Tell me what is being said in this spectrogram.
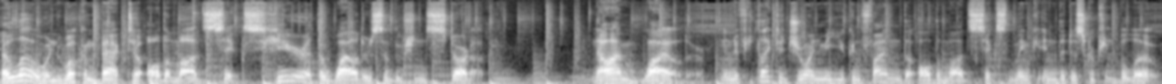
Hello and welcome back to All the Mods 6 here at the Wilder Solutions startup. Now I'm Wilder, and if you'd like to join me you can find the All the Mods 6 link in the description below.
